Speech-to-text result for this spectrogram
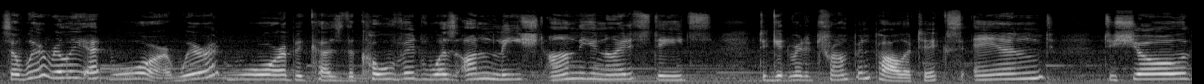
So we're really at war. We're at war because the COVID was unleashed on the United States to get rid of Trump in politics and to show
